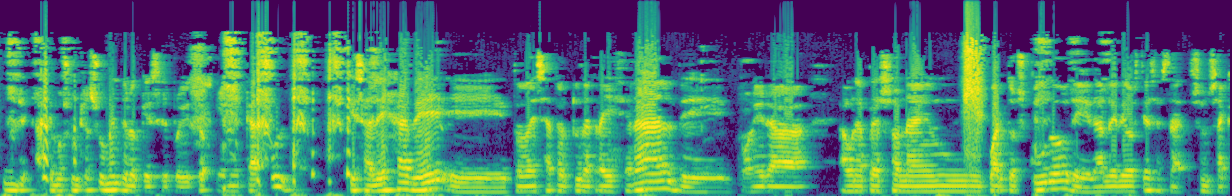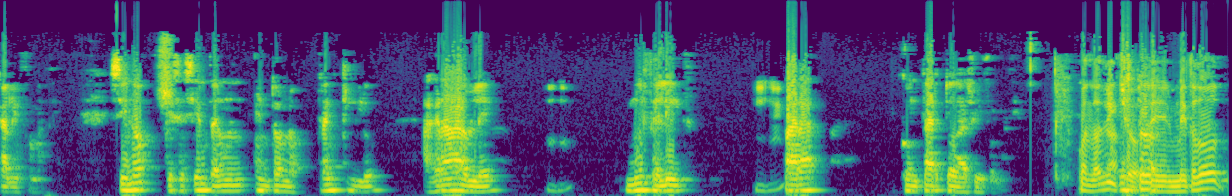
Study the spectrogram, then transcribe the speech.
hacemos un resumen de lo que es el proyecto MK Ultra, que se aleja de eh, toda esa tortura tradicional, de poner a, a una persona en un cuarto oscuro, de darle de hostias hasta son sacar la información, sino que se sienta en un entorno tranquilo, agradable, muy feliz, para contar toda su información. Cuando has dicho Esto- el método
